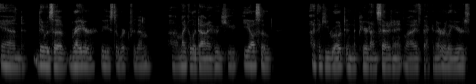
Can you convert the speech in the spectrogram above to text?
And there was a writer who used to work for them, uh, Michael O'Donoghue. He, he also, I think he wrote and appeared on Saturday Night Live back in the early years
